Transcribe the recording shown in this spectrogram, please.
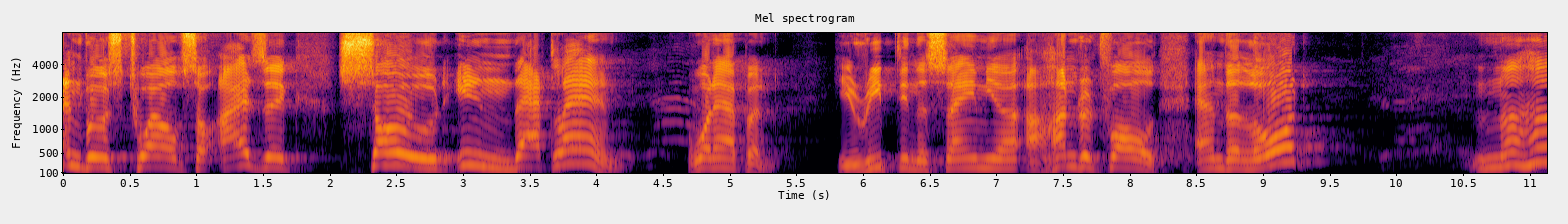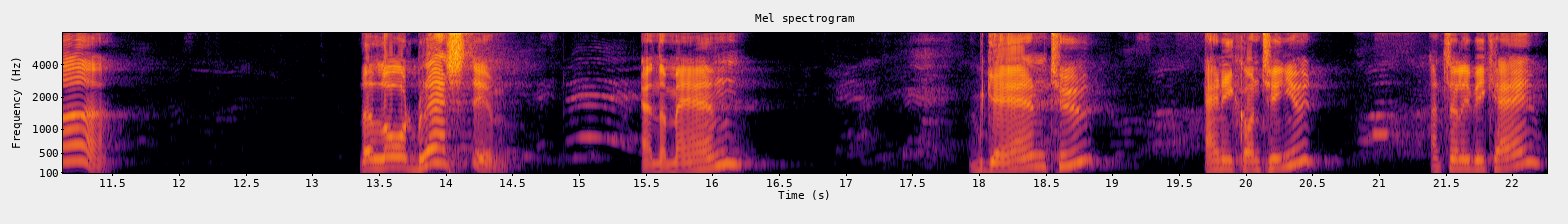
and verse 12 so Isaac sowed in that land. What happened? He reaped in the same year a hundredfold. And the Lord, uh-huh. The Lord blessed him. And the man began to, and he continued until he became.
